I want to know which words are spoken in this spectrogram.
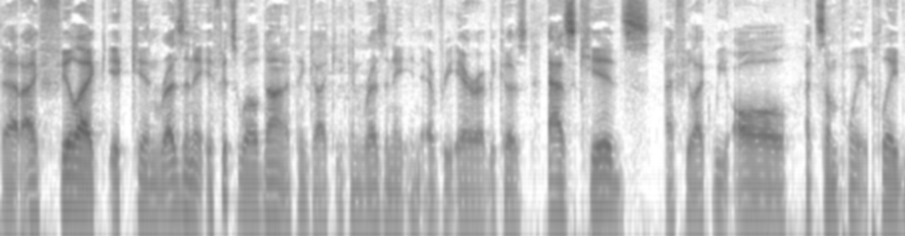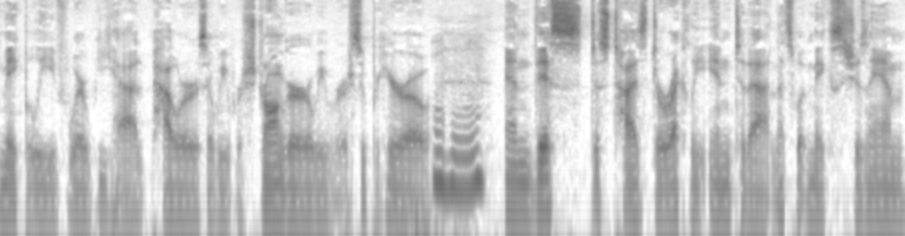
that I feel like it can resonate if it's well done. I think like it can resonate in every era because as kids, I feel like we all at some point played make believe where we had powers or we were stronger or we were a superhero. Mhm. And this just ties directly into that. And that's what makes Shazam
